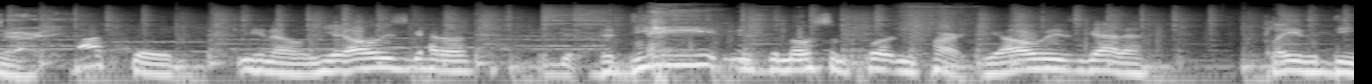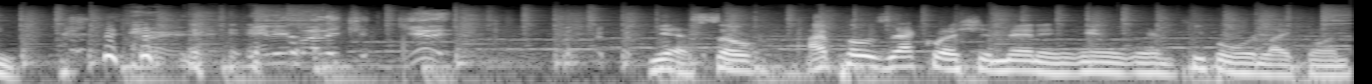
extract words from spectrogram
Dirty. You know, you always gotta. The, the D is the most important part. You always gotta play the D. Anybody can get it. Yeah, so I posed that question, man, and, and, and people were like, "One."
